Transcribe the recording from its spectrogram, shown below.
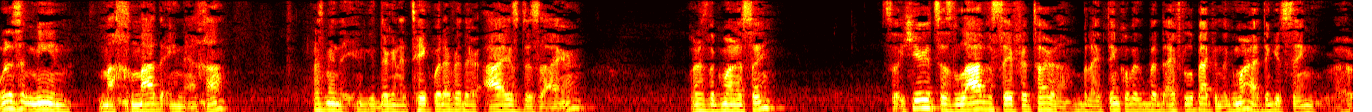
What does it mean, מחמד עיניך? What does it mean that they're going to take whatever their eyes desire? What does the Gemara say? So here it says Lav Sefer Torah, but I think, but I have to look back in the Gemara. I think it's saying uh,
